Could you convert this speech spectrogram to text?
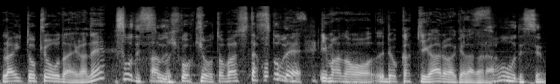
ライト兄弟がね、そうですあの飛行機を飛ばしたことでで、今の旅客機があるわけだから。そうですよ。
